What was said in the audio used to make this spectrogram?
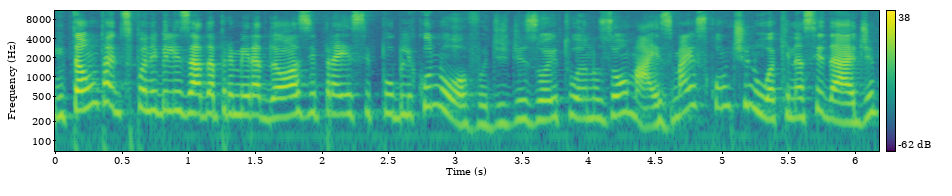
Então, está disponibilizada a primeira dose para esse público novo, de 18 anos ou mais, mas continua aqui na cidade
